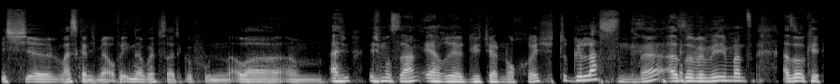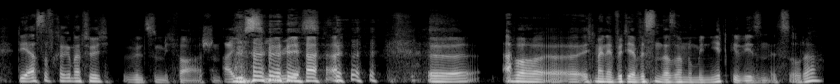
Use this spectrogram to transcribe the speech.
Ich äh, weiß gar nicht mehr, auf irgendeiner Webseite gefunden, aber ähm, Also ich muss sagen, er reagiert ja noch recht gelassen. Ne? Also wenn mir jemand, also okay, die erste Frage natürlich, willst du mich verarschen? are you serious? Äh, aber äh, ich meine, er wird ja wissen, dass er nominiert gewesen ist, oder?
